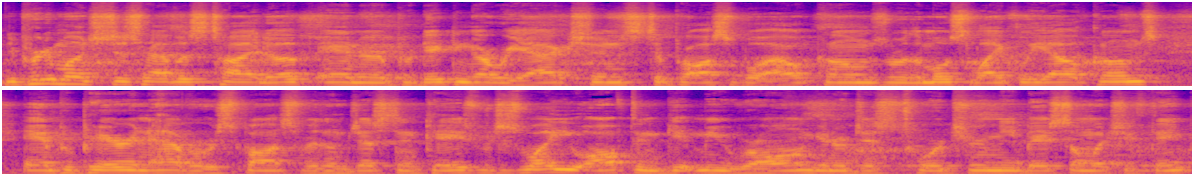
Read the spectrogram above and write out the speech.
You pretty much just have us tied up and are predicting our reactions to possible outcomes or the most likely outcomes and preparing to have a response for them just in case, which is why you often get me wrong and are just torturing me based on what you think.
